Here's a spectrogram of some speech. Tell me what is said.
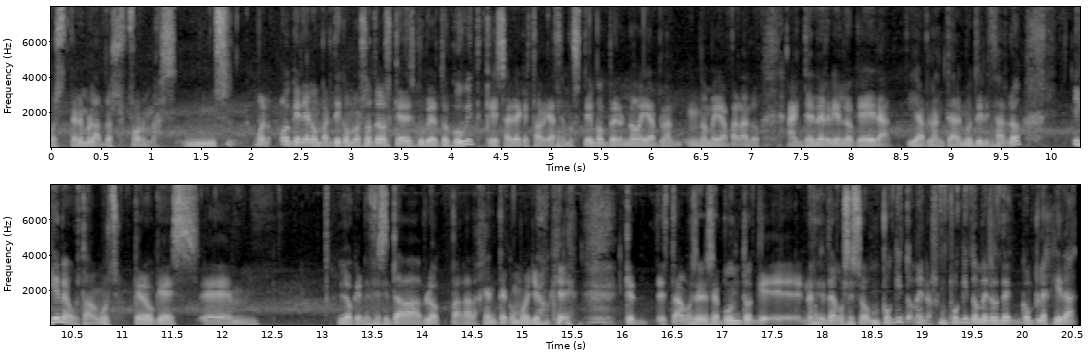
pues tenemos las dos formas. Mm, bueno, hoy quería compartir con vosotros que he descubierto Qubit, que sabía que estaba ya hace mucho tiempo, pero no me había, no me había parado a entender bien lo que era y a plantearme utilizarlo y que me ha gustado mucho. Creo que es... Em, lo que necesitaba Blog para la gente como yo, que, que estábamos en ese punto que necesitamos eso, un poquito menos, un poquito menos de complejidad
